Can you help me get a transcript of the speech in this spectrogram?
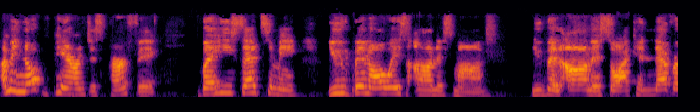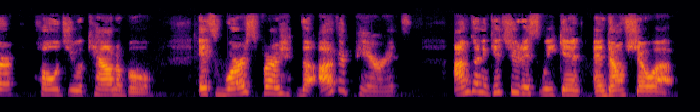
I mean, no parent is perfect. But he said to me, You've been always honest, mom. You've been honest. So I can never hold you accountable. It's worse for the other parents. I'm going to get you this weekend and don't show up.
